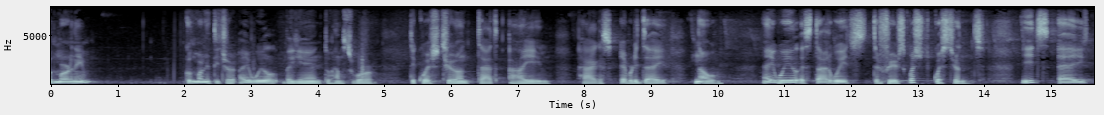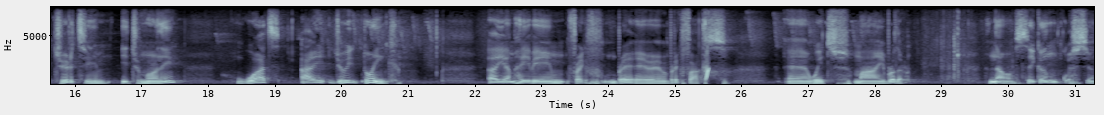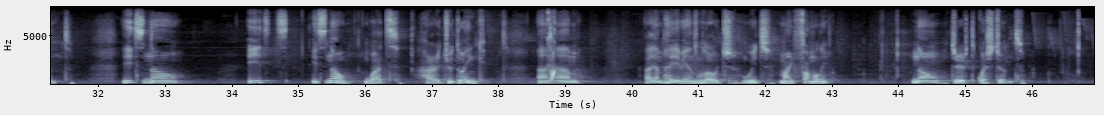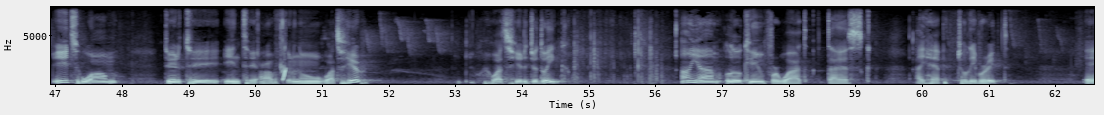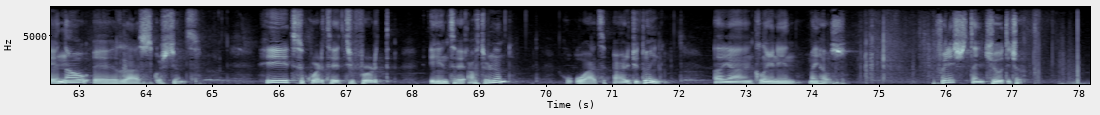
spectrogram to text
Good morning. Good morning, teacher. I will begin to answer the question that I ask every day. Now, I will start with the first quest- question. It's a 13 in the morning. What are you doing? I am having uh, breakfast uh, with my brother. Now, second question. It's now. It's it's no. What are you doing? I am. I am having lunch with my family. Now, third question. It's one thirty in the afternoon. What here? What here you doing? I am looking for what task I have to liberate. Uh, now, uh, last questions. It's quarter to four in the afternoon. What are you doing? I am cleaning my house. Finish. Thank you, teacher.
